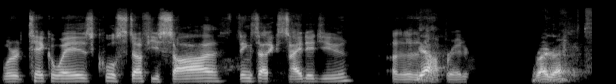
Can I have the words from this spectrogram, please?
what were takeaways, cool stuff you saw, things that excited you, other than yeah. operator. Right, right.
